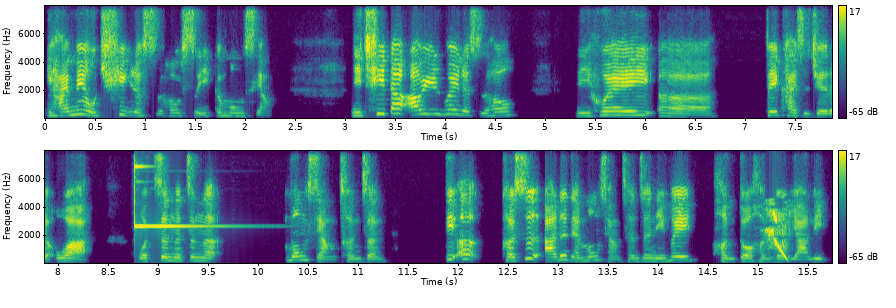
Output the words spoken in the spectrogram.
你还没有去的时候是一个梦想，你去到奥运会的时候，你会呃最开始觉得哇，我真的真的梦想成真。第二。可是，other than 梦想成真，你会很多很多压力。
